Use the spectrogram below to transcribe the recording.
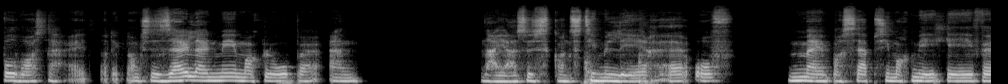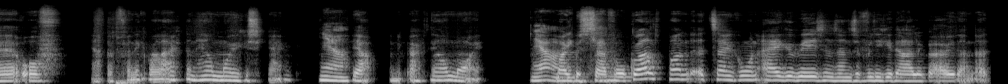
volwassenheid. Dat ik langs de zijlijn mee mag lopen en nou ja, ze kan stimuleren of mijn perceptie mag meegeven. Of, ja, dat vind ik wel echt een heel mooi geschenk. Ja, Ja, vind ik echt heel mooi. ja. Maar ik besef ook wel van het zijn gewoon eigen wezens en ze vliegen dadelijk uit. En dat,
